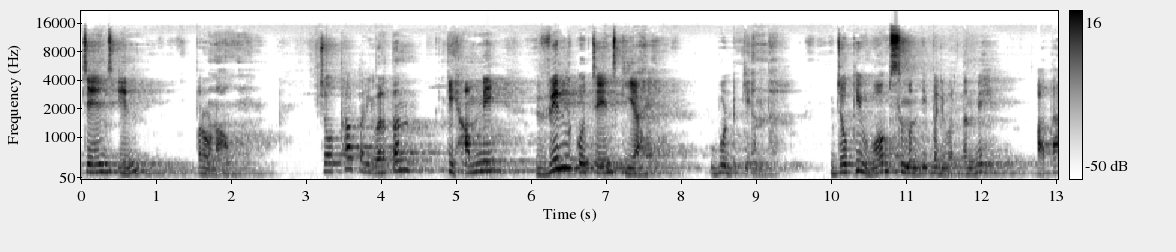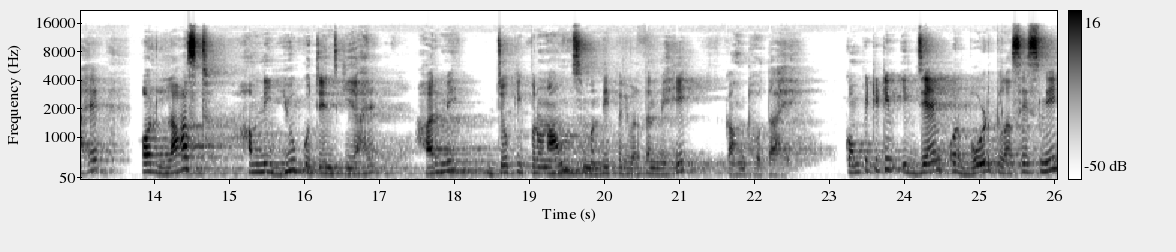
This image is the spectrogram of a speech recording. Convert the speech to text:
चेंज इन प्रोनाउन चौथा परिवर्तन कि हमने विल को चेंज किया है वुड के अंदर, जो कि वर्ब संबंधी परिवर्तन में आता है। और लास्ट हमने यू को चेंज किया है हर में, जो कि प्रोनाउन संबंधी परिवर्तन में ही काउंट होता है। कॉम्पिटिटिव एग्ज़ाम और बोर्ड क्लासेस में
